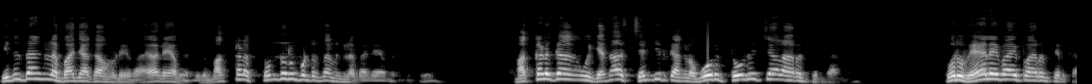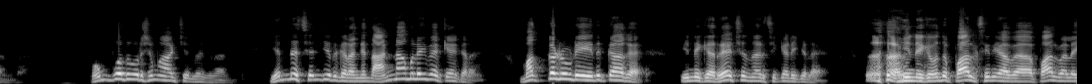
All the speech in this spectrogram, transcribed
இதுதாங்களே பாஜக அவனுடைய வேலையாக வருது. மக்களை தொந்தரவு பண்ணுறது தானுங்களே வேலையாக வருது. மக்களுக்காக அவங்க ஏதாவது செஞ்சுருக்காங்களா? ஒரு தொழிற்சாலை ஆரம்பிச்சிருக்காங்க. ஒரு வேலை வாய்ப்பு ஆரம்பிச்சிருக்காங்க. ஒம்பது வருஷமாக ஆட்சியில் இருக்கிறாங்க என்ன செஞ்சுருக்கிறாங்க? இந்த அண்ணாமலையுமே கேட்குறேன் மக்களுடைய இதுக்காக இன்றைக்கி ரேஷன் அரிசி கிடைக்கல. இன்னைக்கு வந்து பால் சரியா பால் விலை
